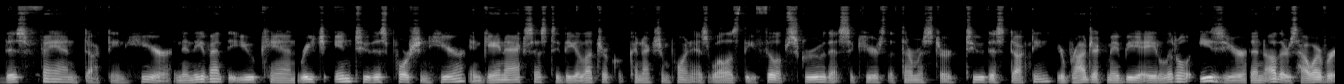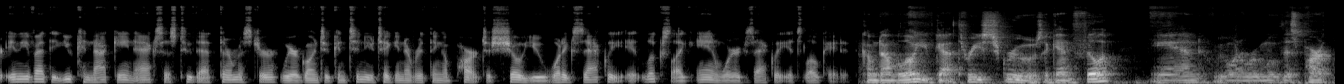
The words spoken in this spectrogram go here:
this fan ducting here. And in the event that you can reach into this portion here and gain access to the electrical connection point as well as the Phillips screw that secures the thermistor to this ducting, your project may be a little easier than others. However, in the event that you cannot gain access to that thermistor, we are going to continue taking everything everything apart to show you what exactly it looks like and where exactly it's located. Come down below, you've got three screws. Again, Phillip, and we want to remove this part.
